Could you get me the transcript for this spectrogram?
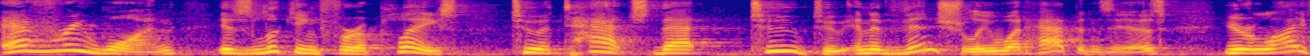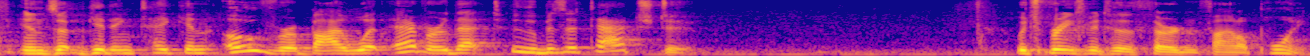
Everyone is looking for a place to attach that tube to. And eventually, what happens is your life ends up getting taken over by whatever that tube is attached to. Which brings me to the third and final point.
